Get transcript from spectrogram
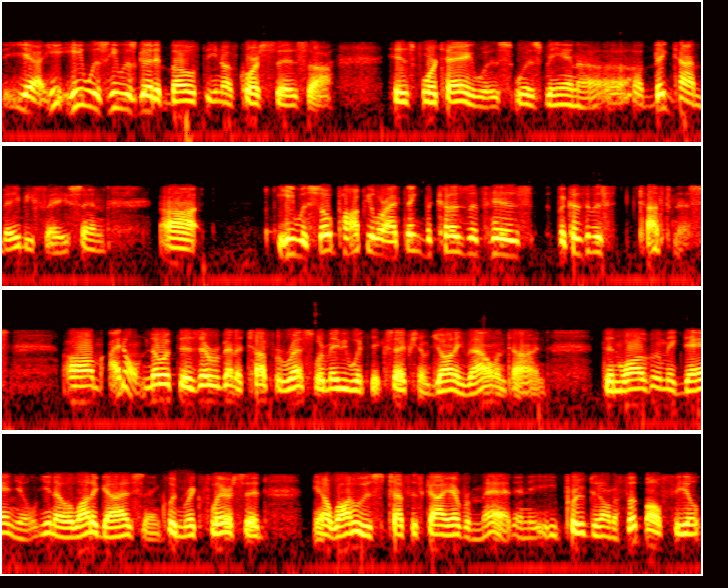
yeah he he was he was good at both. You know, of course, as uh, his forte was was being a, a big time baby face, and uh, he was so popular. I think because of his because of his toughness. Um, I don't know if there's ever been a tougher wrestler, maybe with the exception of Johnny Valentine, than Wahoo McDaniel. You know, a lot of guys, including Ric Flair, said, you know, Wahoo is the toughest guy I ever met, and he, he proved it on a football field,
